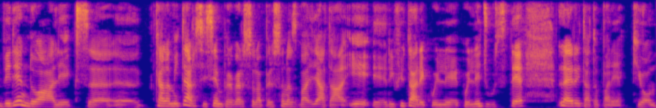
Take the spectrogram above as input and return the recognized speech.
vedendo Alex eh, calamitarsi sempre verso la persona sbagliata e rifiutare quelle, quelle, giuste, l'ha irritato parecchio.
